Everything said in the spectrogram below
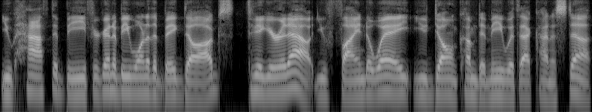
You have to be, if you're going to be one of the big dogs, figure it out. You find a way. You don't come to me with that kind of stuff.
